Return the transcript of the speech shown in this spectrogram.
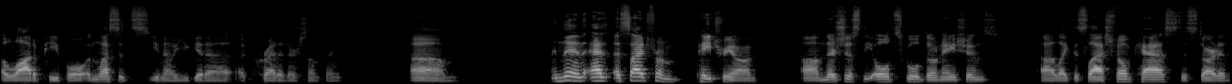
a lot of people, unless it's you know you get a, a credit or something. Um, and then as aside from Patreon, um, there's just the old school donations, uh, like the Slash Filmcast that started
